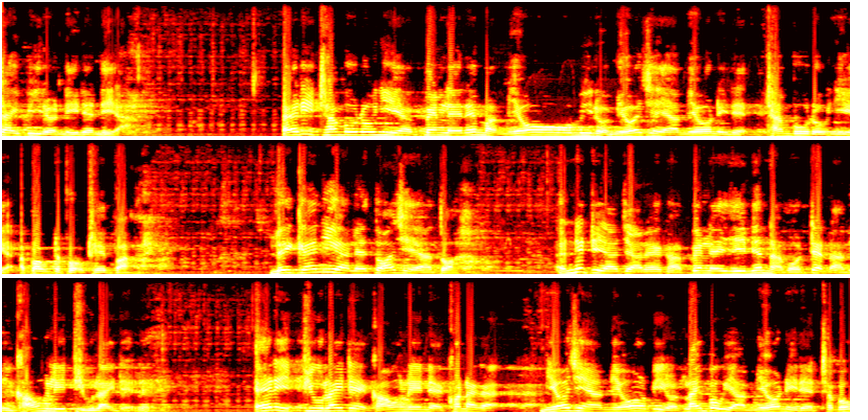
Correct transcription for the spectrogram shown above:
တိုက်ပြီးတော့နေတဲ့နေရာ အဲ့ဒီထံဘိုးတော်ကြီးကပင်လယ်ထဲမှာမျောပြီးတော့မျောချင်ရမျောနေတဲ့ထံဘိုးတော်ကြီးကအပေါက်တစ်ပေါက်ထဲပါတယ်လိတ်ကန်းကြီးကလည်းသွားချင်ရသွားအနှစ်တရာကြာတဲ့အခါပင်လယ်ရေမျက်နှာပေါ်တက်လာပြီးခေါင်းကလေးပြူလိုက်တယ်လေအဲ့ဒီပြူလိုက်တဲ့ခေါင်းလေးနဲ့ခုနက မျောချင်ရမျောပြီးတော့လှိုင်းပုတ်ရမျောနေတဲ့ထဘုံ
